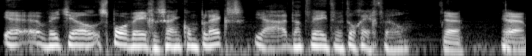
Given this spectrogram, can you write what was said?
uh, weet je wel, spoorwegen zijn complex. Ja, dat weten we toch echt wel. Ja, ja.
